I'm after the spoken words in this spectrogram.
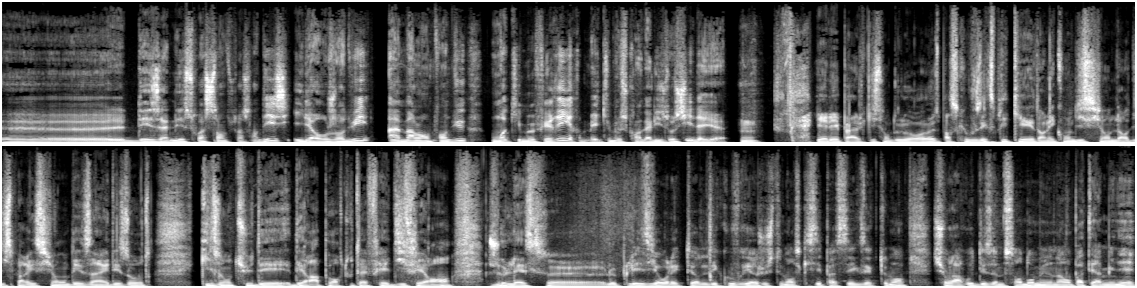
euh, des années 60-70, il y a aujourd'hui un malentendu, moi qui me fait rire, mais qui me scandalise aussi d'ailleurs. Il y a des pages qui sont douloureuses parce que vous expliquez dans les conditions de leur disparition des uns et des autres qu'ils ont eu des, des rapports tout à fait différents. Je laisse euh, le plaisir au lecteur de découvrir justement ce qui s'est passé exactement sur la route des hommes sans nom, mais nous n'avons pas terminé.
